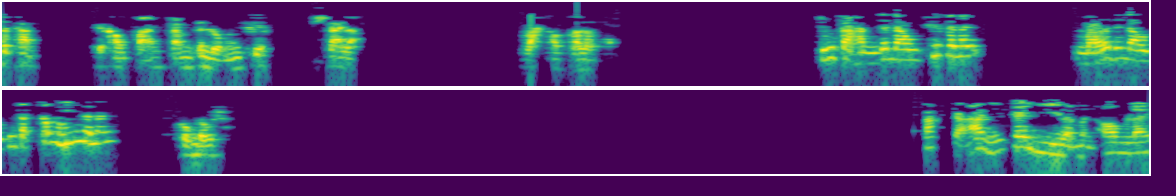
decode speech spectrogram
thực hành, chứ không phải trong cái luận thuyết sai lầm. Và không có luân. Chúng ta hành đến đâu thuyết đến ấy, mở đến đâu chúng ta cống hiến đến ấy, cũng đủ rồi. tất cả những cái gì là mình ôm lấy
